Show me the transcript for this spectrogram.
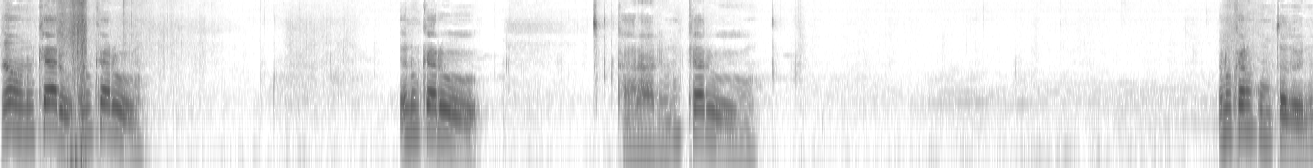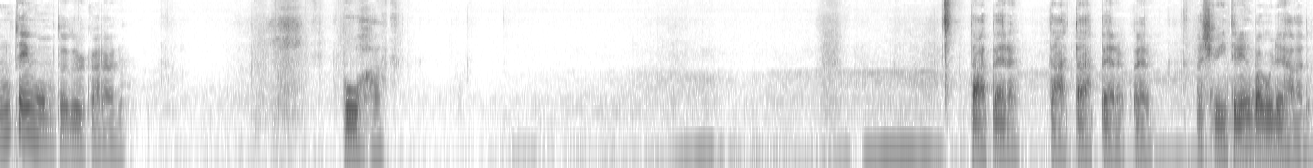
Não, eu não quero. Eu não quero. Eu não quero. Caralho, eu não quero. Eu não quero um computador. Eu não tenho um computador, caralho. Porra. Tá, pera. Tá, tá, pera, pera. Acho que eu entrei no bagulho errado.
